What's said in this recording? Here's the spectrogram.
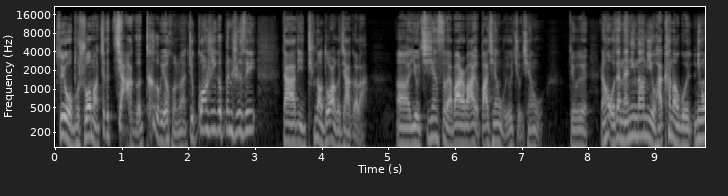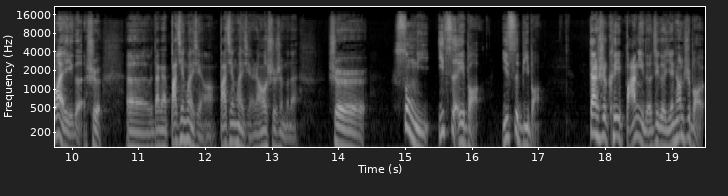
所以我不说嘛，这个价格特别混乱，就光是一个奔驰 C，大家你听到多少个价格了？啊，有七千四百八十八，有八千五，有九千五，对不对？然后我在南京当地，我还看到过另外一个是，呃，大概八千块钱啊，八千块钱，然后是什么呢？是送你一次 A 保，一次 B 保，但是可以把你的这个延长质保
